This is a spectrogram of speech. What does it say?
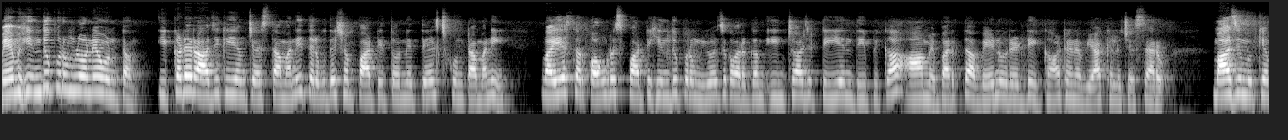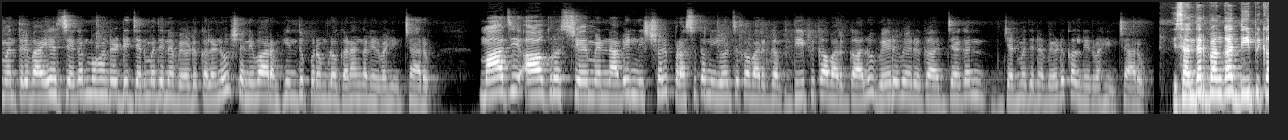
మేము హిందూపురంలోనే ఉంటాం. ఇక్కడే రాజకీయం చేస్తామని తెలుగుదేశం పార్టీతోనే తేల్చుకుంటామని వైఎస్ఆర్ కాంగ్రెస్ పార్టీ హిందూపురం నియోజకవర్గం ఇన్ఛార్జ్ టీఎన్ దీపిక ఆమె భర్త వేణురెడ్డి ఘాటైన వ్యాఖ్యలు చేశారు. మాజీ ముఖ్యమంత్రి వైఎస్ జగన్మోహన్ రెడ్డి జన్మదిన వేడుకలను శనివారం హిందూపురంలో ఘనంగా నిర్వహించారు. మాజీ ఆగ్రోస్ చైర్మన్ నవీన్ నిశ్చల్ ప్రస్తుత నియోజకవర్గం దీపిక వర్గాలు వేరువేరుగా జగన్ జన్మదిన వేడుకలు నిర్వహించారు. ఈ సందర్భంగా దీపిక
